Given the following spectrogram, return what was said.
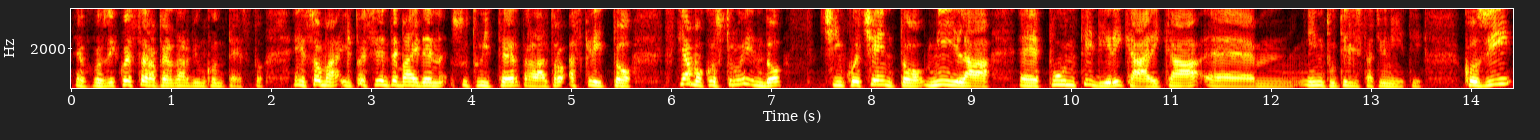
Ecco così, questo era per darvi un contesto. E insomma, il presidente Biden su Twitter, tra l'altro, ha scritto: Stiamo costruendo 500.000 eh, punti di ricarica ehm, in tutti gli Stati Uniti. Così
